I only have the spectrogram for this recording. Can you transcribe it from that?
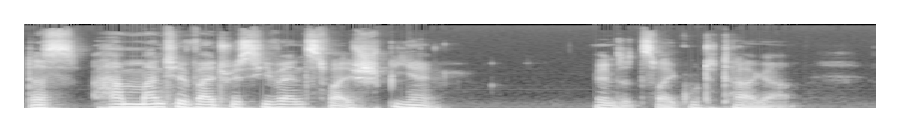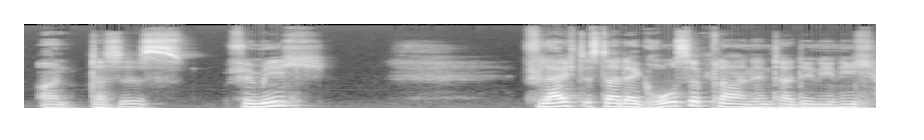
Das haben manche Wide Receiver in zwei Spielen, wenn sie zwei gute Tage haben. Und das ist für mich, vielleicht ist da der große Plan hinter, den ich nicht,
